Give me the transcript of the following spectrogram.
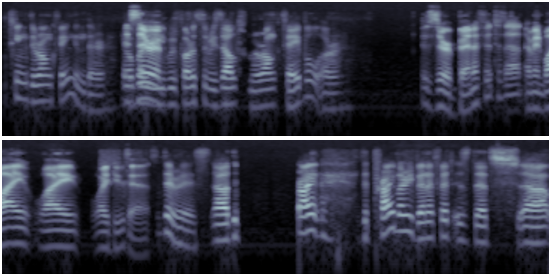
putting the wrong thing in there. Is nobody there a- reports the result from the wrong table, or Is there a benefit to that? I mean, why why why do that? there is. Uh, the, pri- the primary benefit is that uh,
